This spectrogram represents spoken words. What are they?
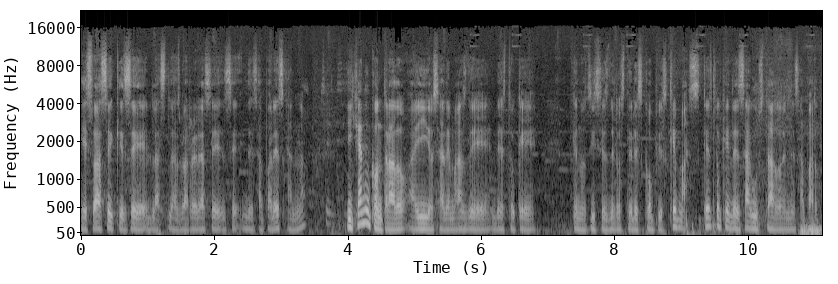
eso hace que se, las, las barreras se, se desaparezcan, ¿no? ¿Y qué han encontrado ahí, o sea, además de, de esto que, que nos dices de los telescopios? ¿Qué más? ¿Qué es lo que les ha gustado en esa parte?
